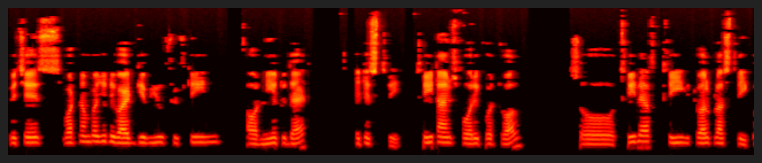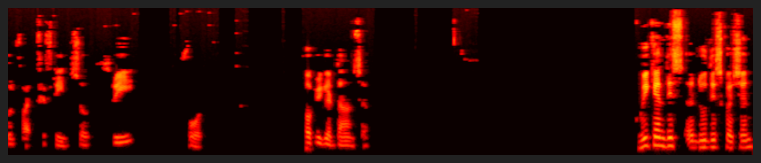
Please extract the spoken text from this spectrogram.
which is what number you divide give you 15 or near to that it is 3 3 times 4 equal 12 so 3 left, 3, 12 plus 3 equal 5, 15. So 3, 4. Hope you get the answer. We can this uh, do this question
